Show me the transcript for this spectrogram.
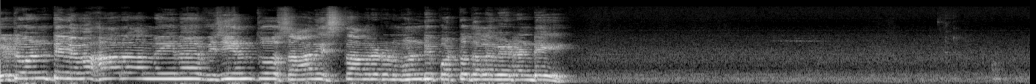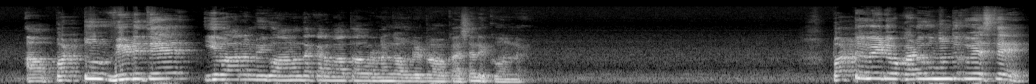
ఎటువంటి వ్యవహారాన్నైనా విజయంతో సాధిస్తామన్నటువంటి మొండి పట్టుదల వేడండి. ఆ పట్టు వీడితే ఈ వారం మీకు ఆనందకర వాతావరణంగా ఉండేటువంటి అవకాశాలు ఎక్కువ ఉన్నాయి. పట్టు వీడి ఒక అడుగు ముందుకు వేస్తే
